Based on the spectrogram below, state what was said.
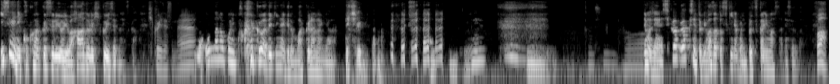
異性に告白するよりはハードル低いじゃないですか。低いですね。もう女の子に告白はできないけど枕投げはできるみたいな。でもね、宿泊学習の時わざと好きな子にぶつかりましたね、それは。わ、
